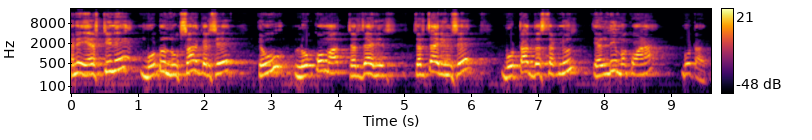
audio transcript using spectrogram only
અને એસટીને મોટું નુકસાન કરશે. એવું લોકોમાં ચર્ચાઈ ચર્ચાઈ રહ્યું છે. Botad Dastak news LD Makwana Botad.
